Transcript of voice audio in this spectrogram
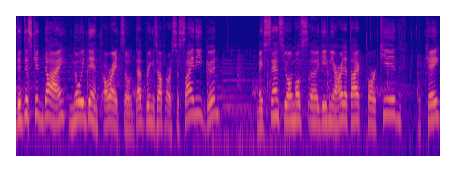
did this kid die? No, he didn't. All right, so that brings up our society. Good. Makes sense. You almost uh, gave me a heart attack. Poor kid. Okay.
